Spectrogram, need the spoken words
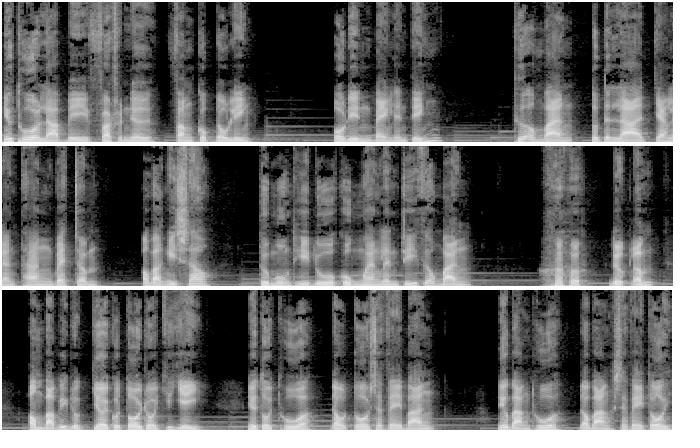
nếu thua là bị Varoner phản cục đầu liên. Odin bèn lên tiếng. Thưa ông bạn, tôi tên là chàng lang thang Vetum. Ông bạn nghĩ sao? Tôi muốn thi đua khôn ngoan lên trí với ông bạn. Được lắm. Ông bạn biết luật chơi của tôi rồi chứ gì. Nếu tôi thua, đầu tôi sẽ về bạn. Nếu bạn thua, đầu bạn sẽ về tôi.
